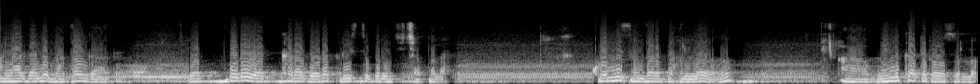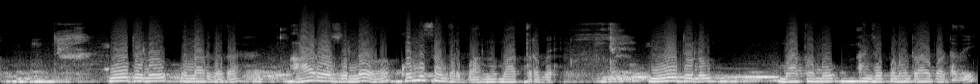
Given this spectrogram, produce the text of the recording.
అలాగని మతం కాదు. ఎప్పుడు ఎక్కడ కూడా క్రీస్తు గురించి చెప్పల. కొన్ని సందర్భాల్లో ఆ వెనుకటి రోజుల్లో యూదులు ఉన్నారు కదా ఆ రోజుల్లో కొన్ని సందర్భాల్లో మాత్రమే యూదులు మతము అని చెప్పిన రాబడ్డది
